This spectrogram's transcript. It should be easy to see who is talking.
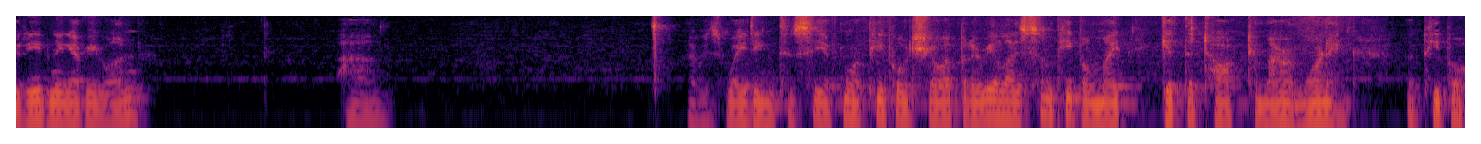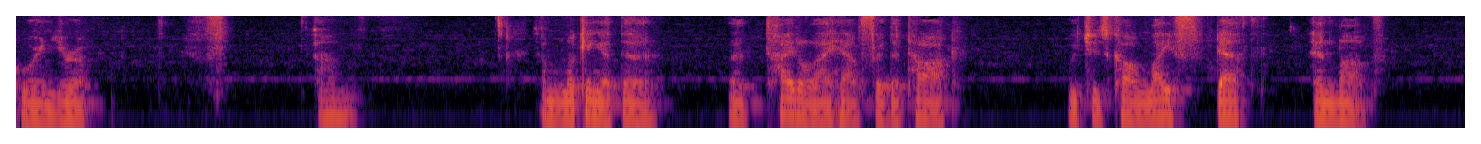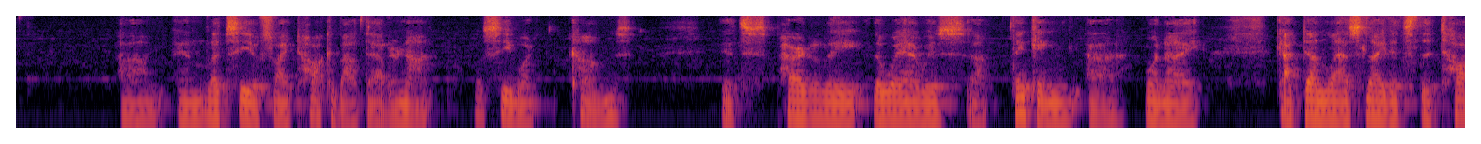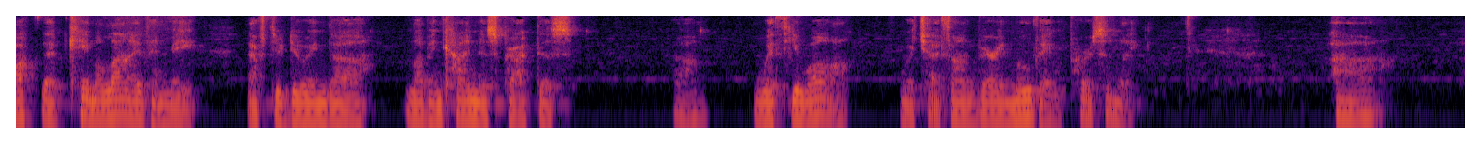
Speaker 1: Good evening, everyone. Um, I was waiting to see if more people would show up, but I realized some people might get the talk tomorrow morning, the people who are in Europe. Um, so I'm looking at the, the title I have for the talk, which is called Life, Death, and Love. Um, and let's see if I talk about that or not. We'll see what comes. It's partly the way I was uh, thinking uh, when I got done last night. It's the talk that came alive in me after doing the loving kindness practice um, with you all, which I found very moving personally. Uh,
